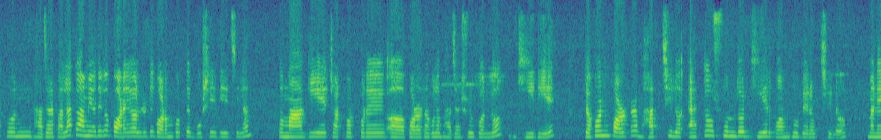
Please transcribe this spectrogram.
এখন ভাজার পালা। তো আমি ওদিকে কড়াই অলরেডি গরম করতে বসিয়ে দিয়েছিলাম। তো মা গিয়ে চটপট করে পরোটাগুলো ভাজা শুরু করল ঘি দিয়ে। যখন পরোটাটা ভাজছিল এত সুন্দর ঘিয়ের গন্ধ বেরোচ্ছিল। মানে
